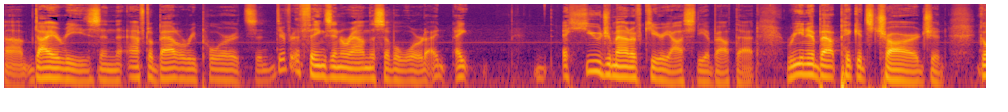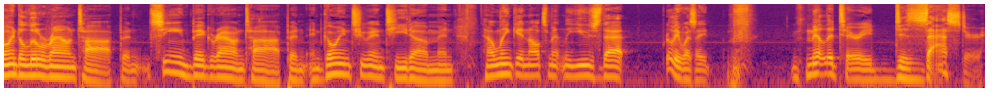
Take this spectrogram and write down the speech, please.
uh, diaries and the after battle reports and different things in around the Civil War. I, I a huge amount of curiosity about that. Reading about Pickett's charge and going to Little Round Top and seeing Big Round Top and, and going to Antietam and how Lincoln ultimately used that really was a military disaster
